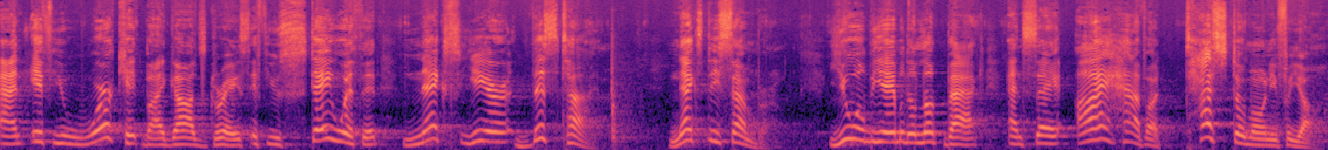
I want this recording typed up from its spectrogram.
And if you work it by God's grace, if you stay with it next year, this time, next December, you will be able to look back and say, I have a testimony for y'all.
